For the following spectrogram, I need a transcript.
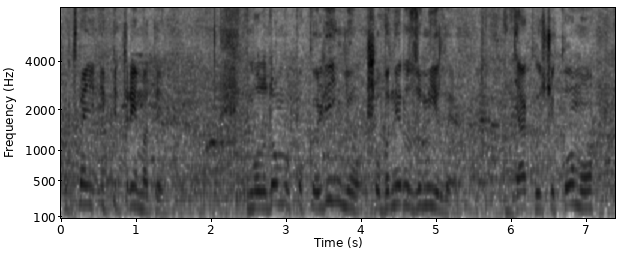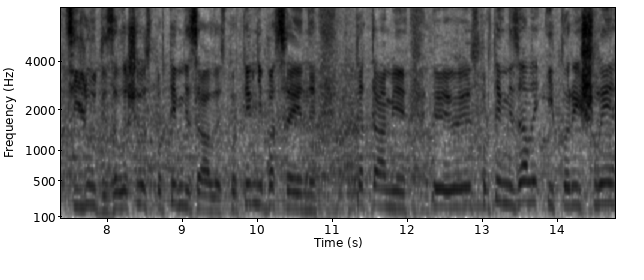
спортсменів і підтримати і молодому поколінню, щоб вони розуміли, дякуючи кому ці люди залишили спортивні зали, спортивні басейни, татамі, е, спортивні зали і перейшли.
